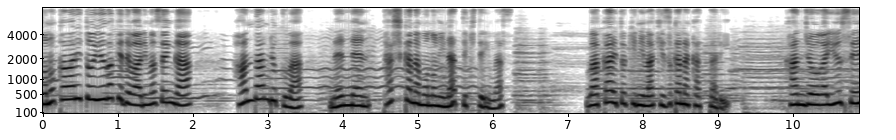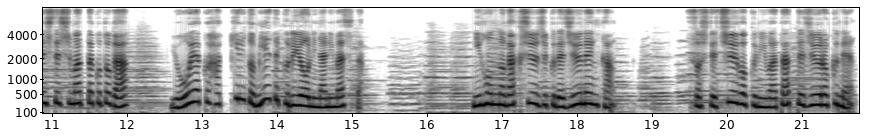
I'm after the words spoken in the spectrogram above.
その代わりというわけではありませんが、判断力は年々確かなものになってきています。若い時には気づかなかったり、感情が優先してしまったことがようやくはっきりと見えてくるようになりました。日本の学習塾で10年間、そして中国に渡って16年、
